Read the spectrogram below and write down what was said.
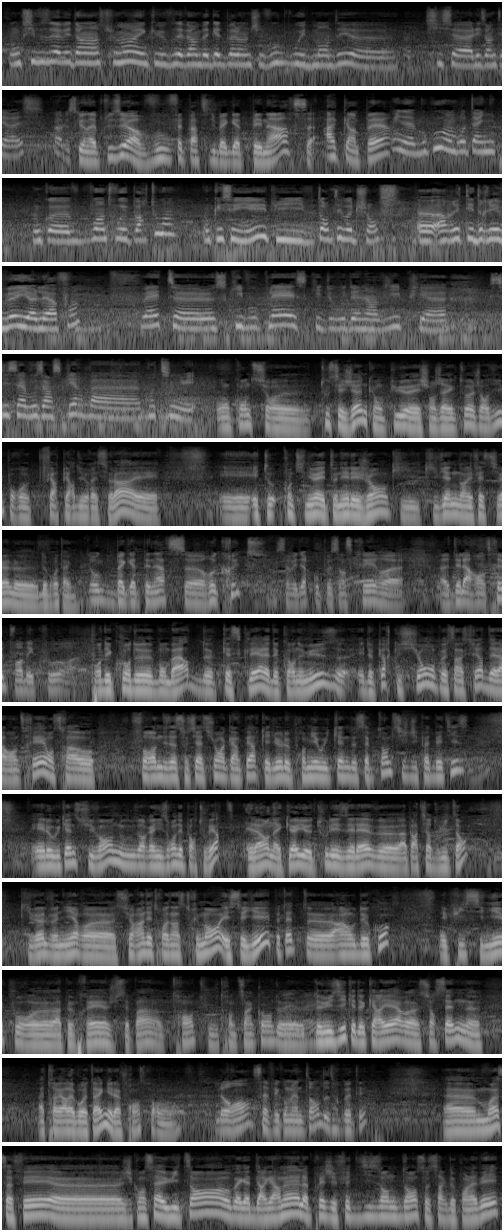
Donc si vous avez un instrument et que vous avez un bagad pas loin de chez vous, vous pouvez demander euh, si ça les intéresse. Ah, parce qu'il y en a plusieurs. Vous faites partie du Bagad Pénars à Quimper. Il y en a beaucoup en Bretagne. Donc euh, vous pouvez en trouver partout. hein. Donc essayez et puis tentez votre chance. Euh, arrêtez de rêver et allez à fond. Faites euh, ce qui vous plaît, ce qui vous donne envie, puis euh, si ça vous inspire, bah continuez. On compte sur euh, tous ces jeunes qui ont pu euh, échanger avec toi aujourd'hui pour euh, faire perdurer cela et, continuer à étonner les gens qui, qui viennent dans les festivals euh, de Bretagne. Donc Bagad Pénars euh, recrute. Ça veut dire qu'on peut s'inscrire dès la rentrée pour des cours. Pour des cours de bombarde, de caisse claire et de cornemuse et de percussion, on peut s'inscrire dès la rentrée. On sera au Forum des associations à Quimper qui a lieu le premier week-end de septembre, si je dis pas de bêtises. Et le week-end suivant, nous organiserons des portes ouvertes. Et là, on accueille tous les élèves euh, à partir de 8 ans qui veulent venir euh, sur un des trois instruments, essayer peut-être euh, un ou deux cours, et puis signer pour euh, à peu près, je sais pas, 30 ou 35 ans de, de musique et de carrière euh, sur scène euh, à travers la Bretagne et la France pour le moment. Laurent, ça fait combien de temps de ton côté? Euh, moi, ça fait, euh, j'ai commencé à 8 ans au Bagat d'Argarmel. Après, j'ai fait 10 ans de danse au Cercle de Pont-l'Abbé.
